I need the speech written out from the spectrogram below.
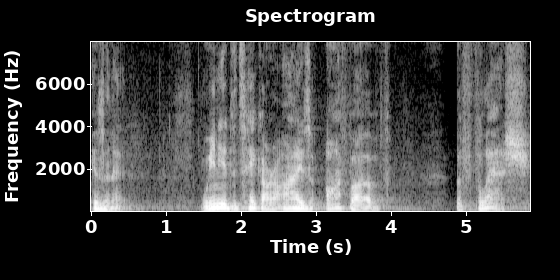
isn't it? We need to take our eyes off of the flesh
